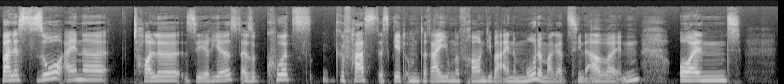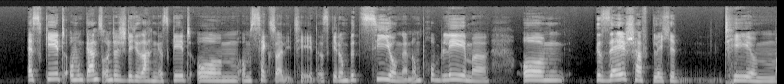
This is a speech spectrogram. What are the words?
weil es so eine tolle Serie ist. Also kurz gefasst, es geht um drei junge Frauen, die bei einem Modemagazin arbeiten. Und es geht um ganz unterschiedliche Sachen. Es geht um, um Sexualität, es geht um Beziehungen, um Probleme, um gesellschaftliche Themen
